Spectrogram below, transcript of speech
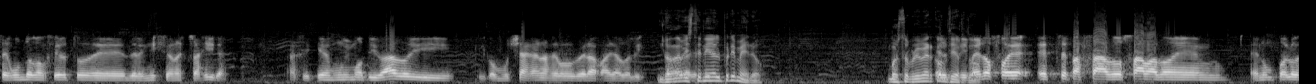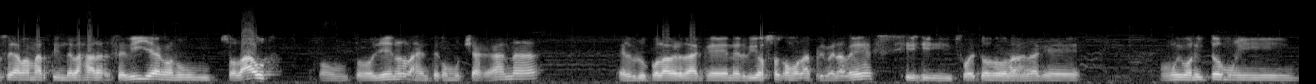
segundo concierto del inicio de nuestra gira. Así que muy motivado y, con muchas ganas de volver a Valladolid. ¿Dónde habéis tenido el primero? ¿Vuestro primer concierto? El primero fue este pasado sábado en, un pueblo que se llama Martín de la Jara en Sevilla, con un sold out, con todo lleno, la gente con muchas ganas. El grupo, la verdad, que nervioso como la primera vez y fue todo, la verdad, que muy bonito, muy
